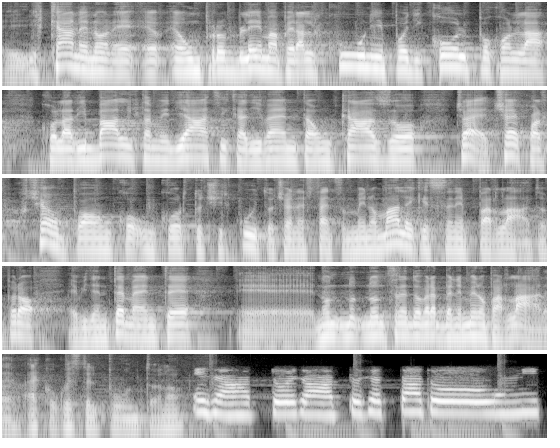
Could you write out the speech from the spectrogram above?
il cane non è, è, è, un problema per alcuni, poi di colpo con la, con la ribalta mediatica diventa un caso, cioè c'è, qual, c'è un po' un, un, cortocircuito, cioè nel senso meno male che se ne è parlato, però evidentemente eh, non, non, se ne dovrebbe nemmeno parlare, ecco questo è il punto. No? Esatto, esatto, c'è stato un mix,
